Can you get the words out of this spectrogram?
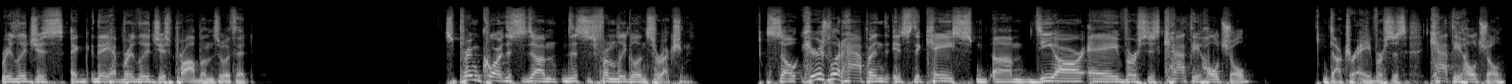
religious they have religious problems with it. Supreme Court. This is um, this is from Legal Insurrection. So here's what happened. It's the case um, DRA versus Kathy Hochul, Dr. A versus Kathy Hochul.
